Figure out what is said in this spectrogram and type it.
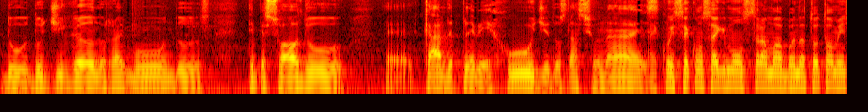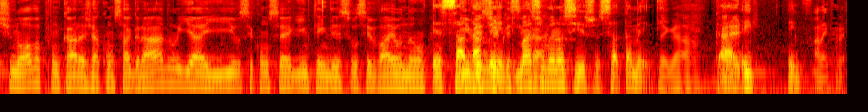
do, do Digão, do Raimundos, tem pessoal do. É, cara, de Plebe Hood, dos Nacionais. Com isso você consegue mostrar uma banda totalmente nova para um cara já consagrado e aí você consegue entender se você vai ou não Exatamente, esse mais cara. ou menos isso, exatamente. Legal. Tá? Cara, E- e- Fala aí, cara.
